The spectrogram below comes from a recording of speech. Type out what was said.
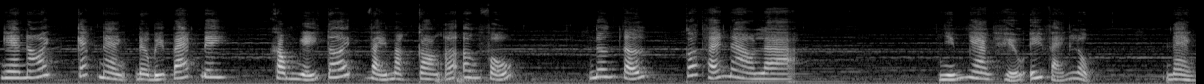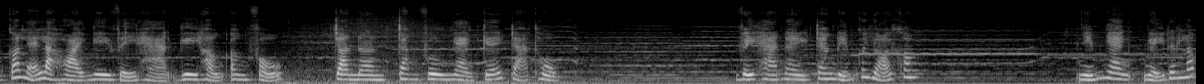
nghe nói các nàng đều bị bắt đi. Không nghĩ tới vậy mà còn ở ân phủ. Nương tử, có thể nào là nhiễm nhan hiểu ý vãn lục. Nàng có lẽ là hoài nghi vị hạ ghi hận ân phủ, cho nên trăm phương ngàn kế trả thù. Vị hạ này trang điểm có giỏi không? Nhiễm nhan nghĩ đến lớp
